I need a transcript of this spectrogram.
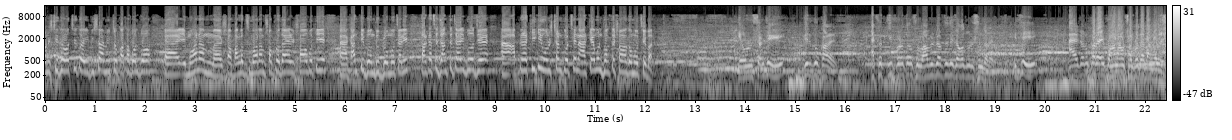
অনুষ্ঠিত হচ্ছে। তো এই বিষয়ে আমি একটু কথা বলব। এই মহানাম বাংলাদেশ মহানাম সম্প্রদায়ের সভাপতি কান্তি বন্ধু ব্রহ্মচারী, তার কাছে জানতে চাইব যে আপনারা কি কি অনুষ্ঠান করছেন আর কেমন ভক্ত সমাগম হচ্ছে এবার? এই অনুষ্ঠানটি দীর্ঘকালের একশো শুভ আবির্ভাব থেকে জগৎগুরু সুন্দরের এটি আয়োজন করে মহানাম সম্প্রদায় বাংলাদেশ।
